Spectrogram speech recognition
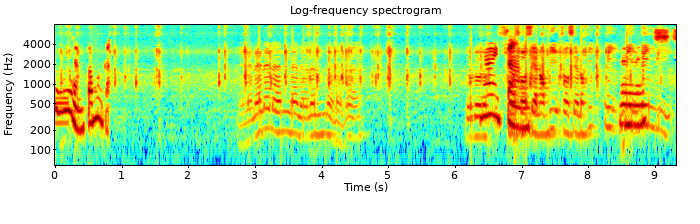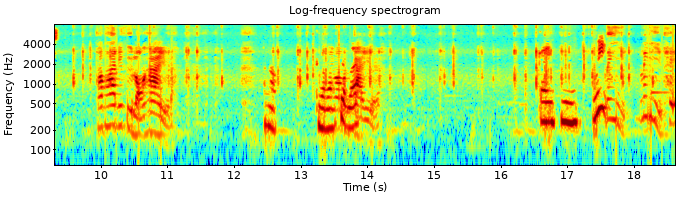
อุ้ยเหมือนปลาหมึกอะ ดูดูง่ายโชจัง โชว์เซียนออบบี้โชว์เซียนออบบี้นี่นี่นี่ถ้าพลาดนี่คือร้องไห้อยู่นะเกือบแล้วเกือบแล้วไกลอยู่นะไกลจริงอุ้ยนี่นี่เท่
